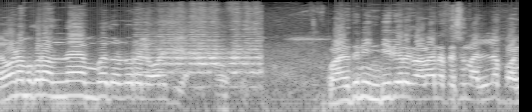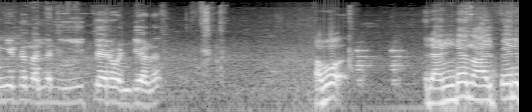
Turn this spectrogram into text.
ലോൺ നമുക്കൊരു ഒന്ന് എൺപത് തൊണ്ണൂറ് ലോൺ ചെയ്യാം. വാഹനത്തിന്റെ ഇന്റീരിയർ കാണാൻ അത്യാവശ്യം നല്ല ഭംഗിയുണ്ട്. നല്ല നീറ്റായ ഒരു വണ്ടിയാണ്. അപ്പോ രണ്ട് നാൽപ്പതിന്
